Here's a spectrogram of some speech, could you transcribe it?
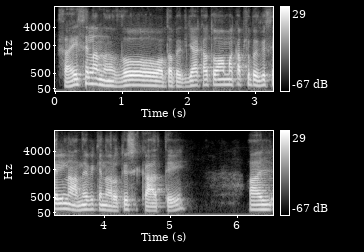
Θα ήθελα να δω από τα παιδιά κάτω άμα κάποιο παιδί θέλει να ανέβει και να ρωτήσει κάτι. Αλλ,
